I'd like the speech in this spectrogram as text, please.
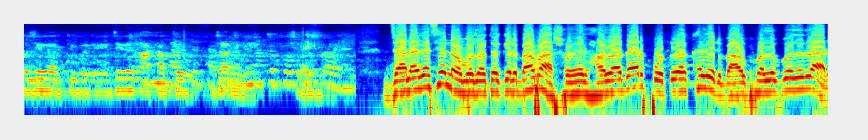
ওই জায়গায় আর কি মানে এই জায়গায় রাখা তো জায়গা নেই জানা গেছে নবজাতকের বাবা সোহেল হাওলাদার পটুয়াখালীর বাউফল উপজেলার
